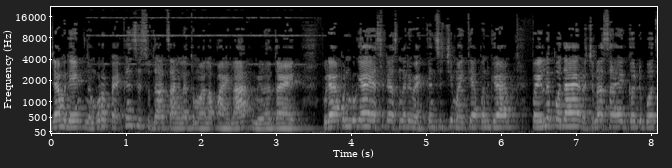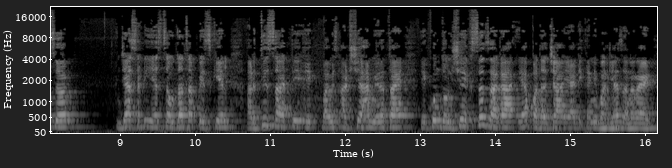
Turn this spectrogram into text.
ज्यामध्ये नंबर ऑफ वॅकन्सी सुद्धा चांगल्या तुम्हाला पाहायला मिळत आहेत. पुढे आपण बघूया यासाठी असणारी वॅकन्सीची माहिती आपण घेऊया. पहिलं पद आहे रचना सहाय्यक गट बचं. ज्यासाठी एस चौदाचा पे स्केल अडतीस सहा ते एक बावीस आठशे हा मिळत आहे. एकूण दोनशे एकसष्ट जागा या पदाच्या या ठिकाणी भरल्या जाणार आहेत.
